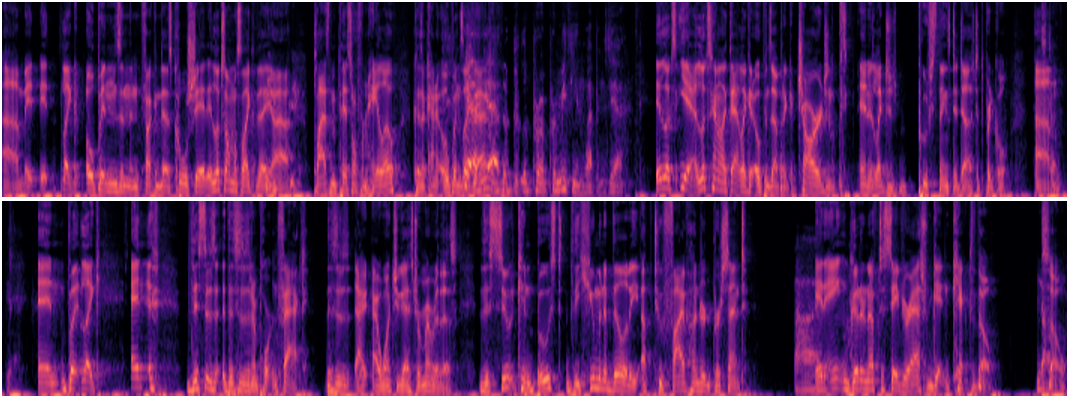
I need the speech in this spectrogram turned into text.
Um, it, it like opens and then fucking does cool shit. It looks almost like the uh, plasma pistol from Halo because it kind of opens like Yeah, that. yeah. The, the Pro- Promethean weapons. Yeah. It looks yeah, it looks kind of like that. Like it opens up and it can charge and and it like just poofs things to dust. It's pretty cool. Um, yeah. and but like and this is this is an important fact. This is I, I want you guys to remember this. The suit can boost the human ability up to five hundred percent. It ain't good enough to save your ass from getting kicked though. So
